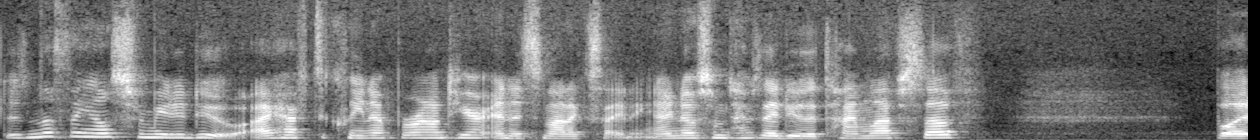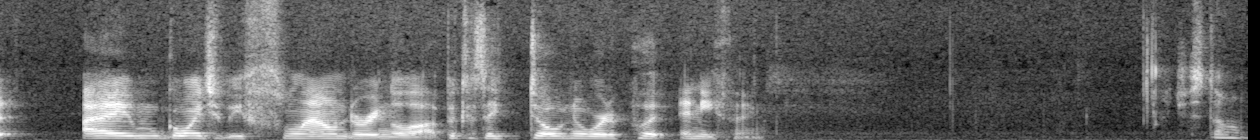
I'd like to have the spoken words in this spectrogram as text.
There's nothing else for me to do. I have to clean up around here and it's not exciting. I know sometimes I do the time lapse stuff, but I'm going to be floundering a lot because I don't know where to put anything. I just don't.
